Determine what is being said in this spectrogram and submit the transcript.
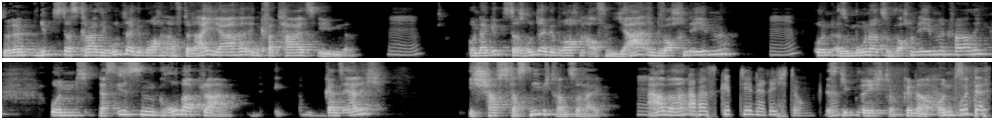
So, dann gibt es das quasi runtergebrochen auf drei Jahre in Quartalsebene. Mhm. Und dann gibt es das runtergebrochen auf ein Jahr in Wochenebene. Mhm. Und also Monats- und Wochenebene quasi. Und das ist ein grober Plan. Ganz ehrlich, ich schaff's fast nie, mich dran zu halten. Mhm. Aber, aber es gibt dir eine Richtung. Ne? Es gibt eine Richtung, genau. Und, und das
